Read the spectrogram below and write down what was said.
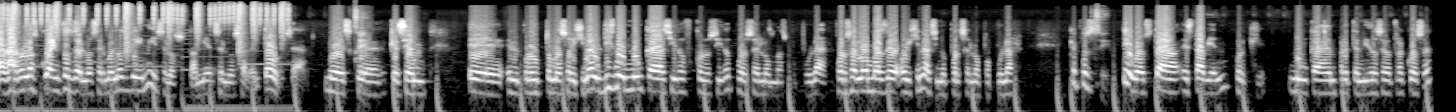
agarró los cuentos de los hermanos Grimm y se los, también se los aventó. O sea, no es que, sean eh, el producto más original. Disney nunca ha sido conocido por ser lo más popular, por ser lo más de original, sino por ser lo popular. Que pues, digo, está, está bien porque nunca han pretendido ser otra cosa.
